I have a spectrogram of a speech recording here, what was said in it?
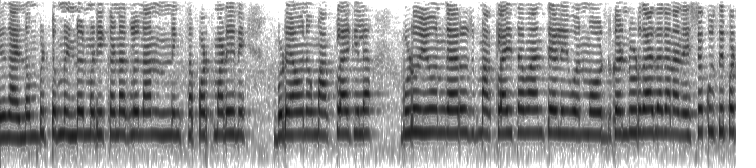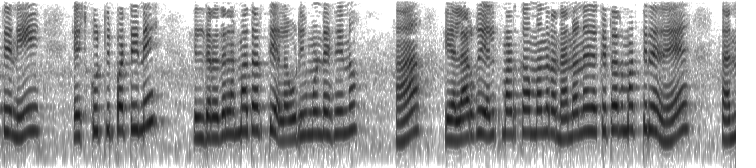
ಅಣ್ಣನ್ ಬಿಟ್ಟು ಮಿಂಡನ್ ಮಾಡಿ ಕಣಗ್ಲು ನಾನು ನಿಂಗೆ ಸಪೋರ್ಟ್ ಮಾಡೀನಿ. ಬಿಡು ಅವನಿಗೆ ಮಕ್ಕಳಾಗಿಲ್ಲ ಬಿಡು ಇವನ್ಗಾರು ಮಕ್ಕಳಾಯ್ತವ ಅಂತೇಳಿ ಒಂದು ಮೂರು ಗಂಡು ಹುಡುಗಾದಾಗ ನಾನು ಎಷ್ಟು ಖುಷಿ ಪಟ್ಟೀನಿ? ಎಷ್ಟು ಖುಷಿ ಪಟ್ಟೀನಿ? ಇಲ್ದಿರೋದೆಲ್ಲ ಮಾತಾಡ್ತೀಯಲ್ಲ ಹುಡಿ ಮುಂಡೆ ನೀನು? ಹಾ? ಎಲ್ಲಾರ್ಗು ಹೆಲ್ಪ್ ಮಾಡ್ಕೊಂಬಂದ್ರೆ ನನ್ನನ್ನ ಕೆಟ್ಟವ್ರು ಮಾಡ್ತೀರಿ? ನನ್ನ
